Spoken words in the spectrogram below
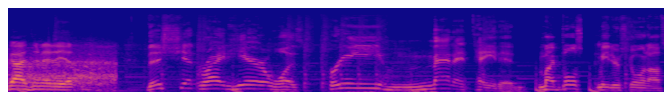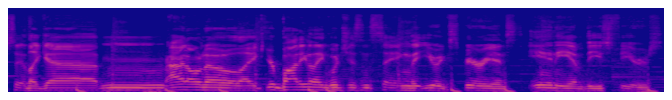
Guy's an idiot. This shit right here was premeditated. My bullshit meter's going off saying like, uh, mm, I don't know, like your body language isn't saying that you experienced any of these fears.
